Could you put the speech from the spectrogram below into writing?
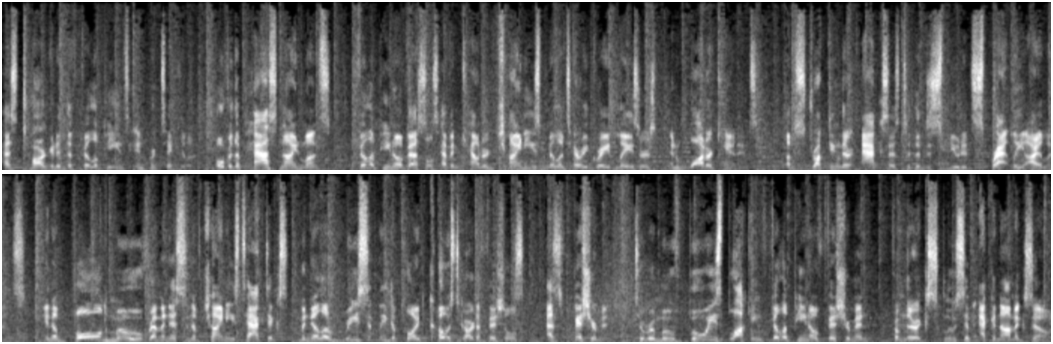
has targeted the Philippines in particular. Over the past nine months, Filipino vessels have encountered Chinese military-grade lasers and water cannons, obstructing their access to the disputed Spratly Islands. In a bold move reminiscent of Chinese tactics, Manila recently deployed Coast Guard officials as fishermen to remove buoys blocking Filipino fishermen from their exclusive economic zone.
